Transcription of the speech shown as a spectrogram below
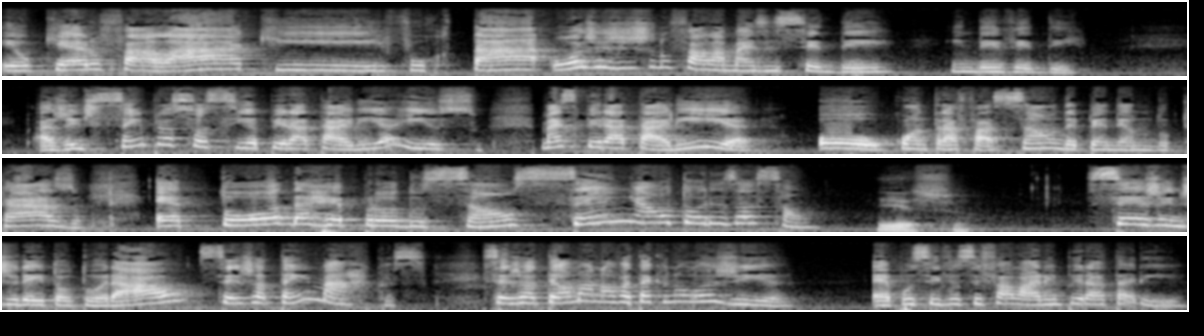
eu quero falar que furtar. Hoje a gente não fala mais em CD, em DVD. A gente sempre associa pirataria a isso. Mas pirataria ou contrafação, dependendo do caso, é toda reprodução sem autorização. Isso. Seja em direito autoral, seja até em marcas, seja até uma nova tecnologia. É possível se falar em pirataria.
